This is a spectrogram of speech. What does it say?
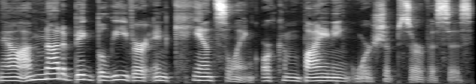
Now, I'm not a big believer in canceling or combining worship services.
